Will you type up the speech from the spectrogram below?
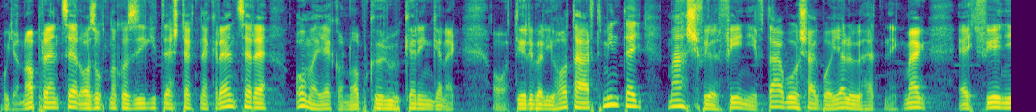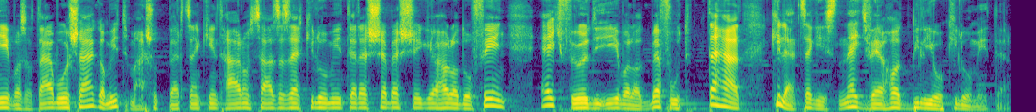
hogy a naprendszer azoknak az égitesteknek rendszere, amelyek a nap körül keringenek. A térbeli határt mintegy másfél fényév távolságban jelölhetnénk meg. Egy fényév az a távolság, amit másodpercenként 300 ezer kilométeres sebességgel haladó fény egy földi év alatt befut, tehát 9,46 billió kilométer.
